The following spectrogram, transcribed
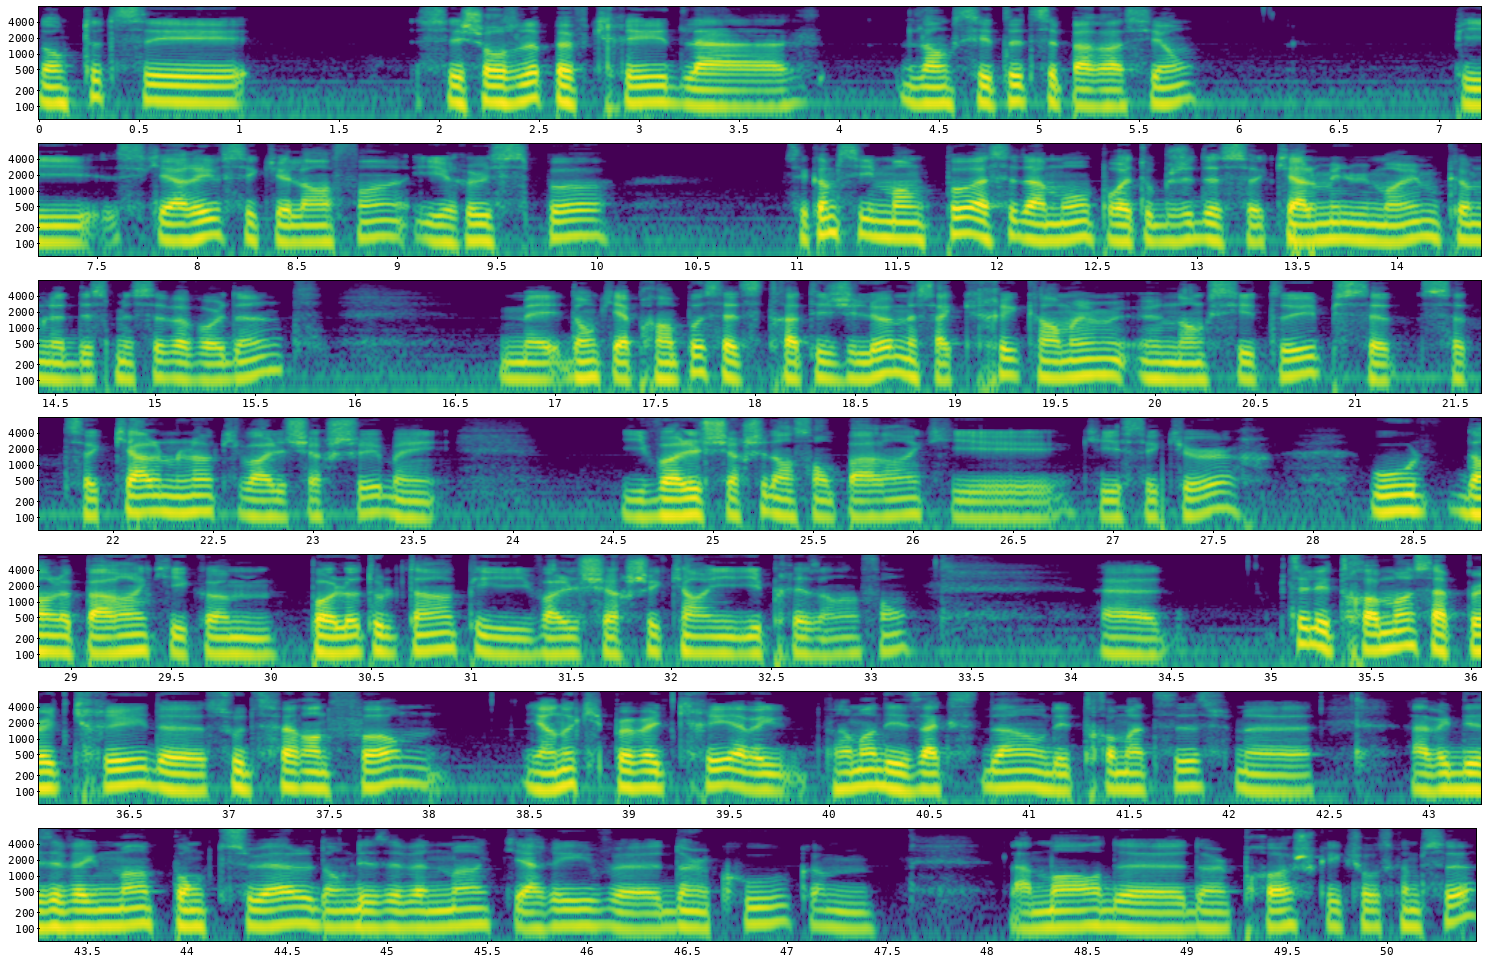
Donc toutes ces, ces choses-là peuvent créer de la de l'anxiété de séparation. Puis ce qui arrive, c'est que l'enfant, il réussit pas. C'est comme s'il manque pas assez d'amour pour être obligé de se calmer lui-même, comme le dismissive avoidant. Mais donc il apprend pas cette stratégie-là, mais ça crée quand même une anxiété. Puis cette, ce calme-là qu'il va aller chercher, ben il va aller le chercher dans son parent qui est qui est sécure ou dans le parent qui est comme pas là tout le temps, puis il va le chercher quand il est présent dans le fond. Euh, tu sais, les traumas, ça peut être créé sous différentes formes. Il y en a qui peuvent être créés avec vraiment des accidents ou des traumatismes, euh, avec des événements ponctuels, donc des événements qui arrivent euh, d'un coup, comme la mort d'un proche, quelque chose comme ça.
